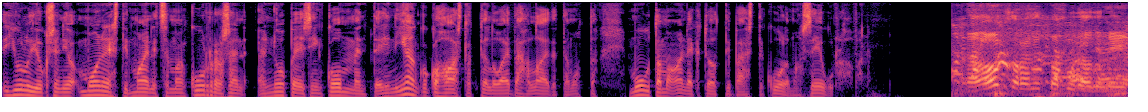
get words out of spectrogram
Juliuksen jo monesti mainitsemaan Kurrosen nopeisiin kommentteihin. Ihan koko haastattelua ei tähän laiteta, mutta muutama anekdootti päästä kuulemaan seuraavana. Onko nyt taputeltu, niin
